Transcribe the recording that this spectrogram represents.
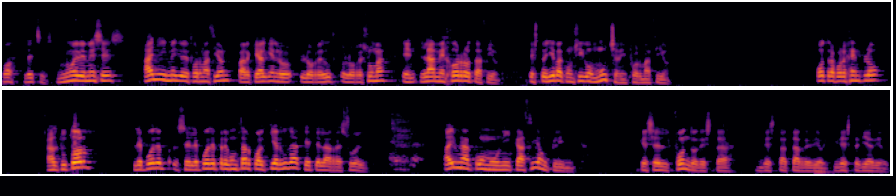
Buah, leches, nueve meses, año y medio de formación para que alguien lo, lo resuma en la mejor rotación. Esto lleva consigo mucha información. Otra, por ejemplo, al tutor se le puede preguntar cualquier duda que te la resuelve hay una comunicación clínica, que es el fondo de esta, de esta tarde de hoy y de este día de hoy.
